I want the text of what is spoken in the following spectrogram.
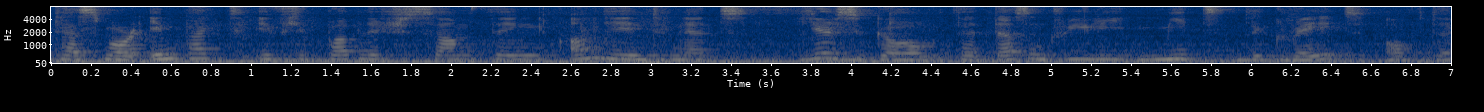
it has more impact if you publish something on the internet years ago that doesn't really meet the grade of the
